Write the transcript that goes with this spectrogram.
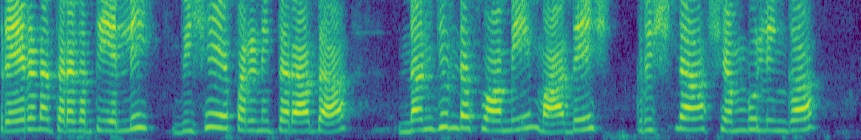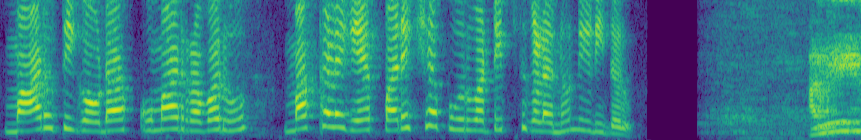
ಪ್ರೇರಣಾ ತರಗತಿಯಲ್ಲಿ ವಿಷಯ ಪರಿಣಿತರಾದ ನಂಜುಂಡಸ್ವಾಮಿ, ಮಾದೇಶ್, ಕೃಷ್ಣ, ಶಂಭುಲಿಂಗ, ಮಾರುತಿಗೌಡ, ಕುಮಾರ್ ರವರು ಮಕ್ಕಳಿಗೆ ಪರೀಕ್ಷಾ ಪೂರ್ವ ಟಿಪ್ಸ್ಗಳನ್ನು ನೀಡಿದರು. ಅನೇಕ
